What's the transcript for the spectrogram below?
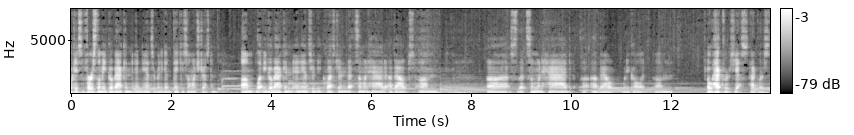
Okay, so first let me go back and, and answer. But again, thank you so much, Justin. Um, let me go back and, and, answer the question that someone had about. Um, uh, so that someone had uh, about. What do you call it? Oh, hecklers. Yes, hecklers.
